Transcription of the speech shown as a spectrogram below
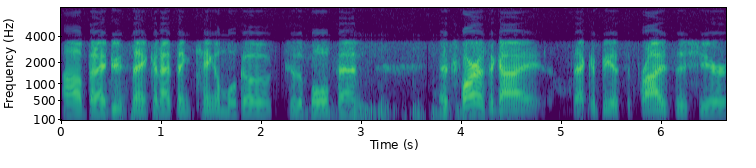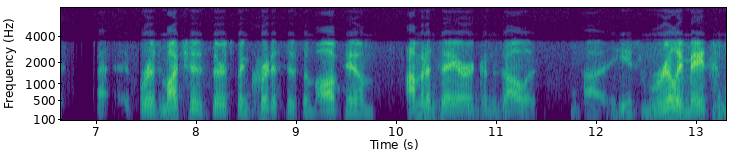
uh, but I do think, and I think Kingham will go to the bullpen. As far as a guy that could be a surprise this year, uh, for as much as there's been criticism of him, I'm going to say Erik Gonzalez. Uh, he's really made some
